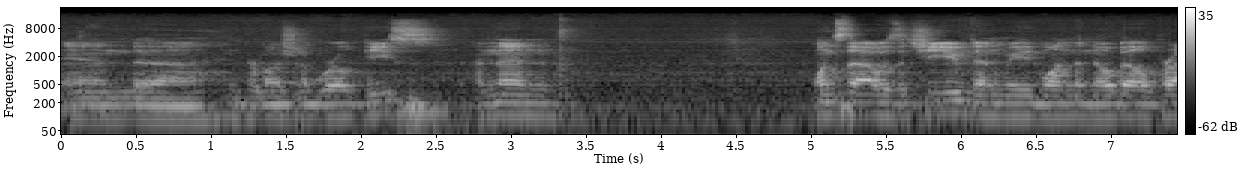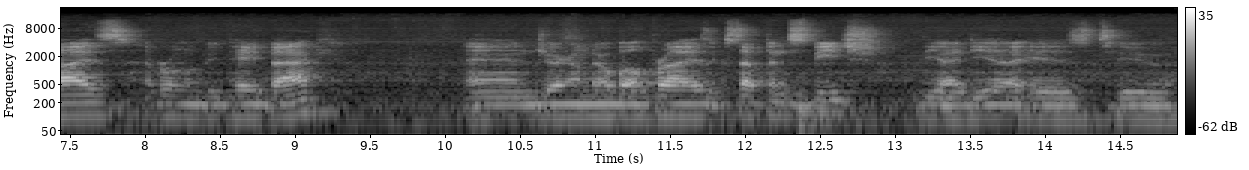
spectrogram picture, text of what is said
and uh, in promotion of world peace. And then once that was achieved and we'd won the Nobel Prize, everyone would be paid back. And during our Nobel Prize acceptance speech, the idea is to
